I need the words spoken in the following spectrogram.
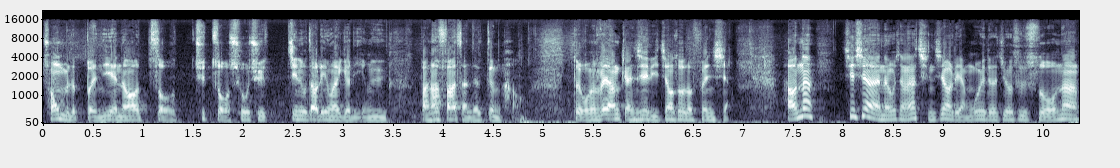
从我们的本业，然后走去走出去，进入到另外一个领域，把它发展得更好。对，我们非常感谢李教授的分享。好，那接下来呢，我想要请教两位的，就是说那。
